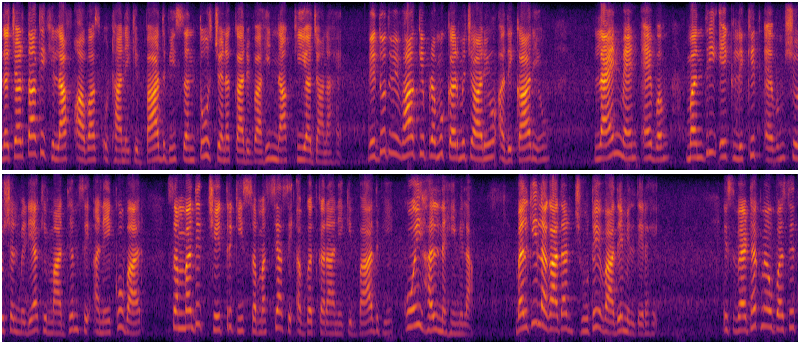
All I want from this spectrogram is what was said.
लचरता के खिलाफ आवाज़ उठाने के बाद भी संतोषजनक कार्यवाही न किया जाना है। विद्युत विभाग के प्रमुख कर्मचारियों, अधिकारियों, लाइनमैन एवं मंत्री एक लिखित एवं सोशल मीडिया के माध्यम से अनेकों बार संबंधित क्षेत्र की समस्या से अवगत कराने के बाद भी कोई हल नहीं मिला, बल्कि लगातार झूठे वादे मिलते रहे। इस बैठक में उपस्थित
